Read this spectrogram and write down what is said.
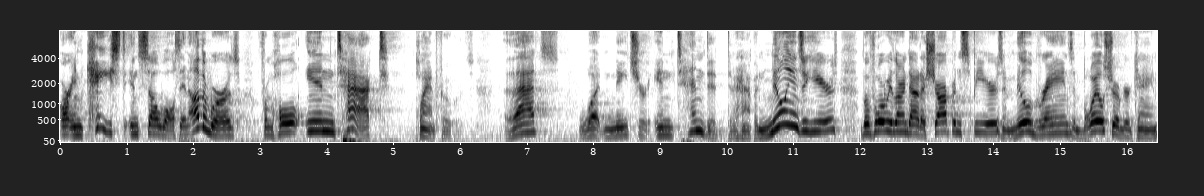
are encased in cell walls. In other words, from whole, intact plant foods. That's what nature intended to happen. Millions of years before we learned how to sharpen spears and mill grains and boil sugar cane,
